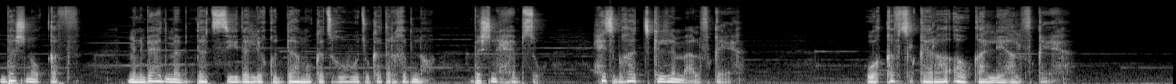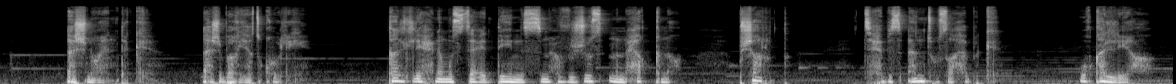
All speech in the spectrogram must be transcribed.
باش نوقف. من بعد ما بدات السيدة اللي قدامه كتغوت وكترغبنا باش نحبسو حيت بغات تكلم مع الفقيه. وقفت القراءة وقال ليها الفقيه أشنو عندك؟ أش باغية تقولي قالت لي إحنا مستعدين نسمحوا في جزء من حقنا بشرط تحبس أنت وصاحبك. وقال ليها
